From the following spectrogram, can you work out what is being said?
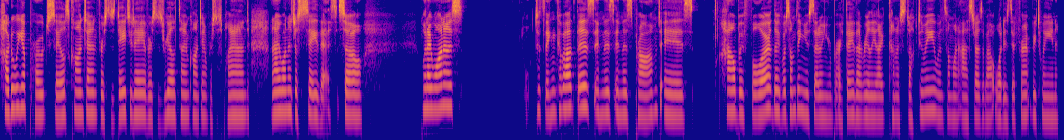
How do we approach sales content versus day to day versus real time content versus planned? And i want to just say this. So what i want us to think about this in this in this prompt is how before there was something you said on your birthday that really like kind of stuck to me when someone asked us about what is different between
